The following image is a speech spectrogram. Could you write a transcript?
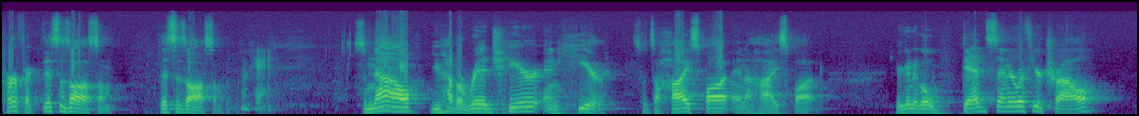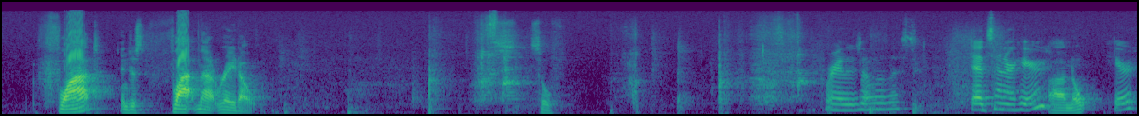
Perfect. This is awesome. This is awesome. Okay. So now you have a ridge here and here. So it's a high spot and a high spot. You're gonna go dead center with your trowel, flat, and just flatten that right out. So, Before I lose all of this. Dead center here? uh, nope, Here?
